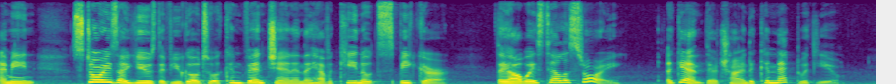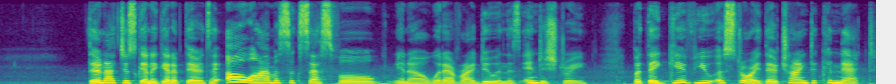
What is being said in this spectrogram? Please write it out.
I mean, stories are used if you go to a convention and they have a keynote speaker, they always tell a story. Again, they're trying to connect with you. They're not just going to get up there and say, oh, well, I'm a successful, you know, whatever I do in this industry, but they give you a story. They're trying to connect.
